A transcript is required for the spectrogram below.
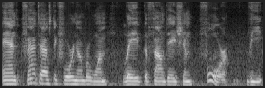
And Fantastic Four number one laid the foundation for the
